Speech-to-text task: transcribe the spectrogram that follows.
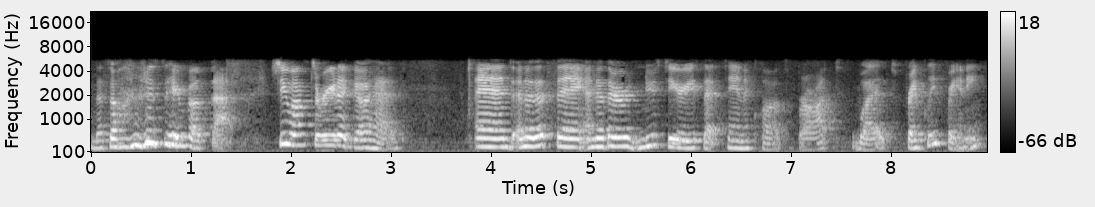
that's all I'm going to say about that. She wants to read it, go ahead. And another thing, another new series that Santa Claus brought was Frankly Frannie.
